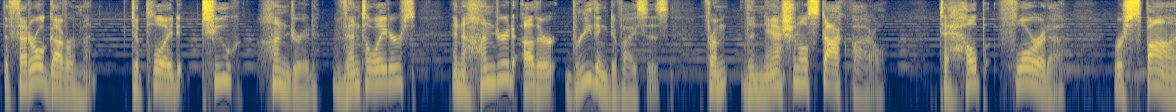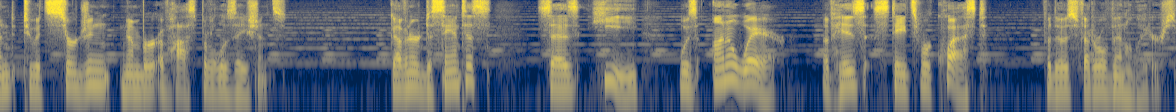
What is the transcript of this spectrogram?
the federal government deployed 200 ventilators and 100 other breathing devices from the national stockpile to help Florida respond to its surging number of hospitalizations. Governor DeSantis says he was unaware of his state's request for those federal ventilators.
